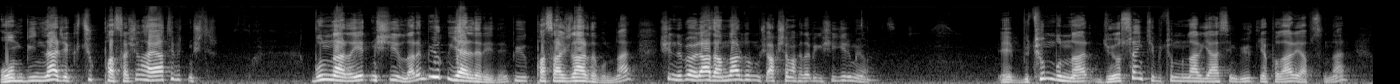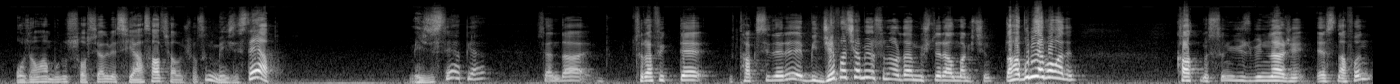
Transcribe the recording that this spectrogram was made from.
on binlerce küçük pasajın hayatı bitmiştir. Bunlar da 70'li yılların büyük yerleriydi. Büyük pasajlardı bunlar. Şimdi böyle adamlar durmuş. Akşama kadar bir kişi girmiyor. E, bütün bunlar diyorsan ki bütün bunlar gelsin büyük yapılar yapsınlar. O zaman bunun sosyal ve siyasal çalışmasını mecliste yap. Mecliste yap ya. Sen daha trafikte taksileri bir cep açamıyorsun oradan müşteri almak için. Daha bunu yapamadın. Kalkmışsın yüz binlerce esnafın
